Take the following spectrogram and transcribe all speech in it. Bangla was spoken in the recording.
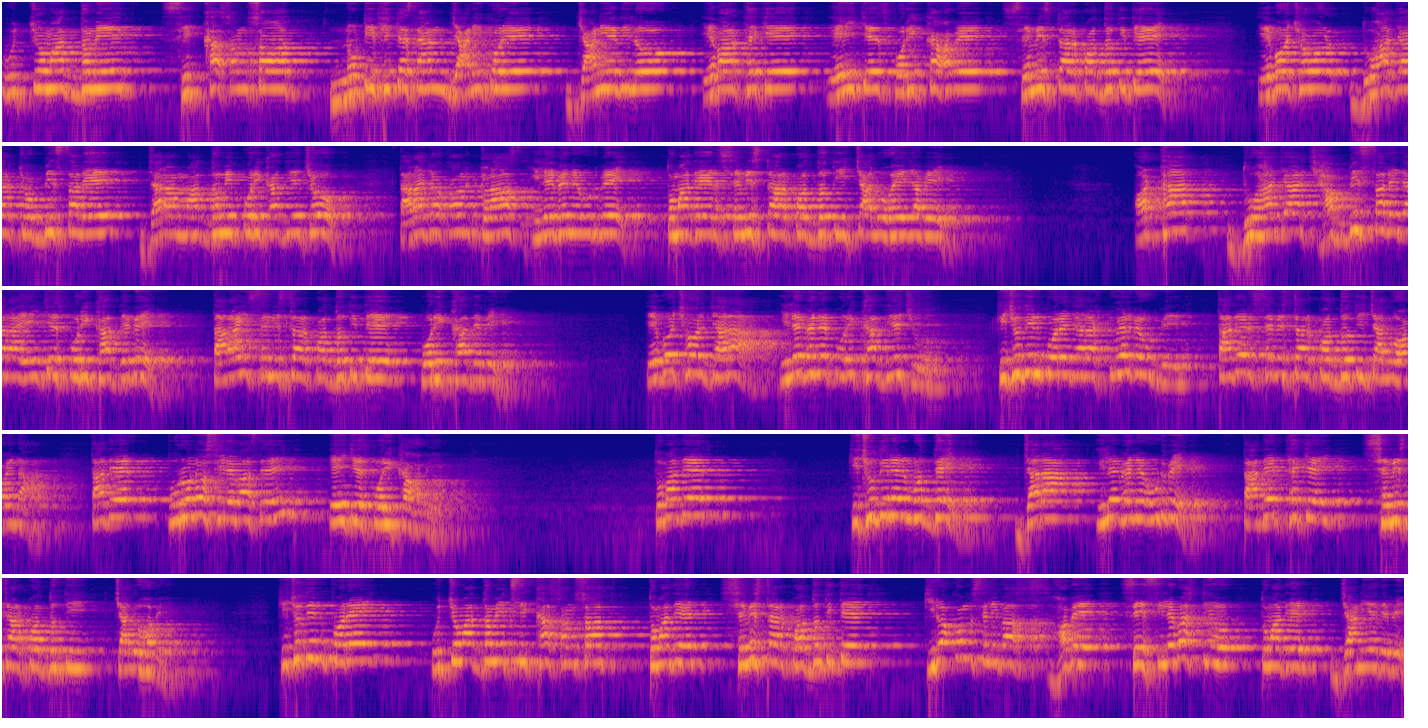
উচ্চ মাধ্যমিক শিক্ষা সংসদ নোটিফিকেশন জারি করে জানিয়ে দিল, এবার থেকে এইচএস পরীক্ষা হবে সেমিস্টার পদ্ধতিতে। এবছর দু হাজার চব্বিশ সালে যারা মাধ্যমিক পরীক্ষা দিয়েছ, তারা যখন ক্লাস ইলেভেনে উঠবে, তোমাদের সেমিস্টার পদ্ধতি চালু হয়ে যাবে। অর্থাৎ দু হাজার ছাব্বিশ সালে যারা এইচএস পরীক্ষা দেবে, তারাই সেমিস্টার পদ্ধতিতে পরীক্ষা দেবে। এবছর যারা ইলেভেনে পরীক্ষা দিয়েছ, কিছুদিন পরে যারা টুয়েলভে উঠবে, তাদের সেমিস্টার পদ্ধতি চালু হবে না। তাদের পুরনো সিলেবাসেই এইচএস পরীক্ষা হবে। তোমাদের কিছুদিনের মধ্যেই যারা ইলেভেনে উঠবে তাদের থেকেই সেমিস্টার পদ্ধতি চালু হবে। কিছুদিন পরে উচ্চ মাধ্যমিক শিক্ষা সংসদ তোমাদের সেমিস্টার পদ্ধতিতে কীরকম সিলেবাস হবে, সেই সিলেবাসটিও তোমাদের জানিয়ে দেবে।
